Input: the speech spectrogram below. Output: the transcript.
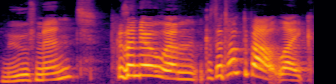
movement because I know, because um, I talked about like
